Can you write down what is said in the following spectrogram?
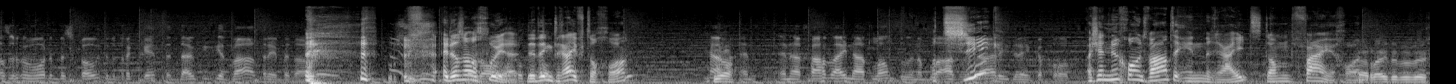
als we worden beschoten met raketten, duik ik het water in met alles. hey, dat is wel een goeie. hè. Dit ding drijft toch gewoon? Ja, En, en dan gaan wij naar het land toe en dan blazen we daar iedereen kapot. Als jij nu gewoon het water in rijdt, dan vaar je gewoon. rijden we weg.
